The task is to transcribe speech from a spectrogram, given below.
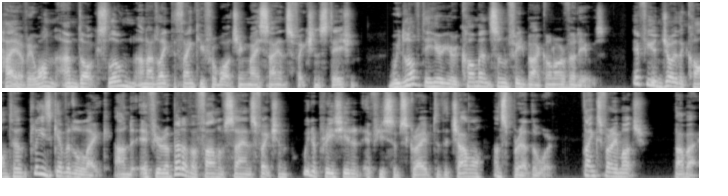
Hi everyone, I'm Doc Sloan and I'd like to thank you for watching my science fiction station. We'd love to hear your comments and feedback on our videos. If you enjoy the content, please give it a like, and if you're a bit of a fan of science fiction, we'd appreciate it if you subscribe to the channel and spread the word. Thanks very much, bye bye.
